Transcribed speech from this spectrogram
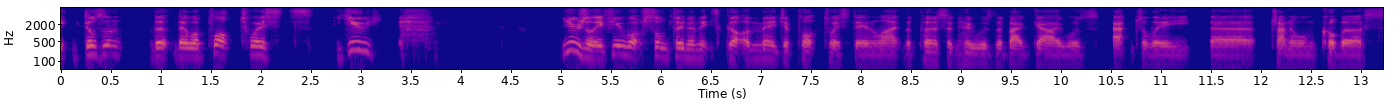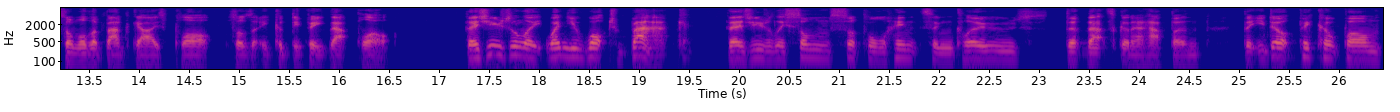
it doesn't that there were plot twists. You usually if you watch something and it's got a major plot twist in, like the person who was the bad guy was actually uh trying to uncover some other bad guy's plot so that he could defeat that plot. There's usually when you watch back, there's usually some subtle hints and clues that that's going to happen that you don't pick up on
